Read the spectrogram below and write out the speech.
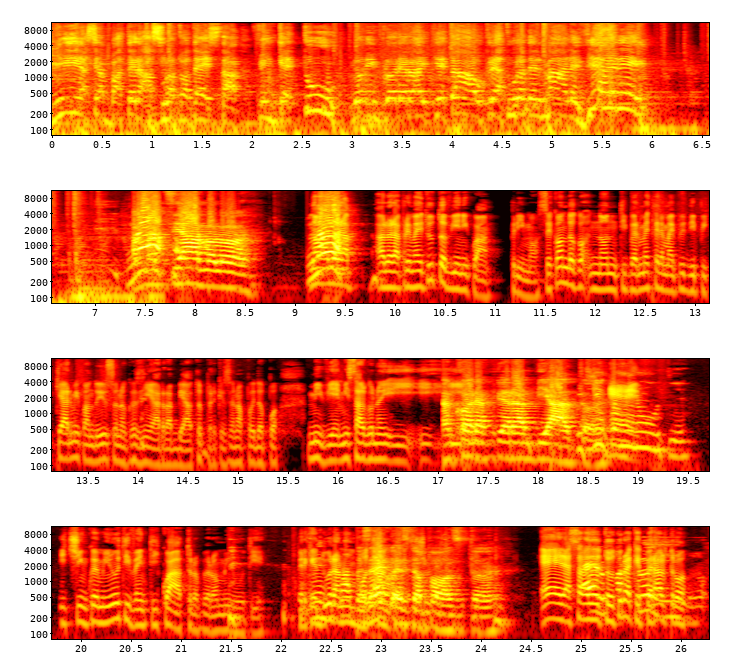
mia si abbatterà sulla tua testa finché tu non implorerai pietà o creatura del male. Vieni! No! Ammazziamolo. No, No! allora, allora, prima di tutto vieni qua. Primo. Secondo, co- non ti permettere mai più di picchiarmi quando io sono così arrabbiato. Perché sennò poi dopo mi, vie- mi salgono i, i, i- Ancora più arrabbiato. I 5 Eh. minuti. i 5 minuti, 24 però minuti. Perché 24 durano un po' Cos'è tanto questo 25 minuti. posto? È la sala Eh, l'ho tortura che peraltro io.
